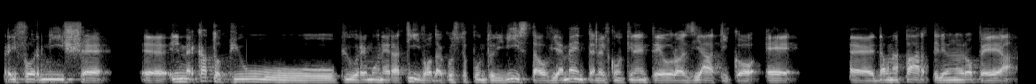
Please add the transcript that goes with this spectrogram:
rifornisce eh, il mercato più, più, remunerativo da questo punto di vista, ovviamente nel continente euroasiatico è eh, da una parte l'Unione Europea,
